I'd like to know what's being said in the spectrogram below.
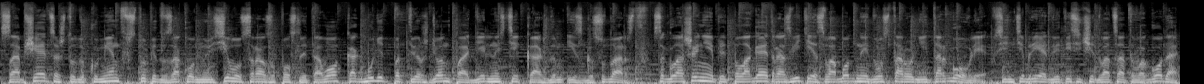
Сообщается, что документ вступит в законную силу сразу после того, как будет подтвержден по отдельности каждым из государств. Соглашение предполагает развитие свободной двусторонней торговли. В сентябре 2020 года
